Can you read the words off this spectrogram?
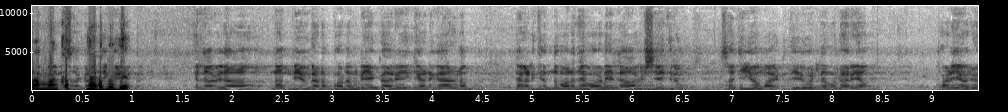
മാമാങ്കം നടന്നത്. എല്ലാവിധ നന്ദിയും കടപ്പാടും റിയൊക്കെ അറിയിക്കുകയാണ്. കാരണം ഞങ്ങൾ ചെന്ന് പറഞ്ഞ പാട് എല്ലാ വിഷയത്തിലും സജീവമായിട്ട് തിരുവല്ല നമുക്കറിയാം. പഴയ ഒരു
